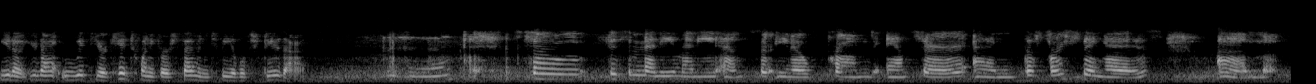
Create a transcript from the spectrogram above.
you know, you're not with your kid 24 7 to be able to do that. Mm-hmm. So a many, many answer, you know, pronged answer. And the first thing is, um,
